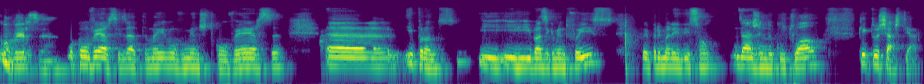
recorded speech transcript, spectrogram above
conversa. Uma conversa, exato, também houve momentos de conversa uh, e pronto, e, e, basicamente foi isso, foi a primeira edição da Agenda Cultural. O que é que tu achaste, Tiago?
